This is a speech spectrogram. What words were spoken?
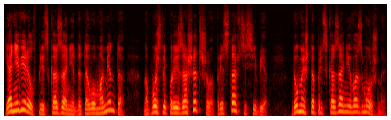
Я не верил в предсказания до того момента, но после произошедшего, представьте себе, думаю, что предсказания возможны.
